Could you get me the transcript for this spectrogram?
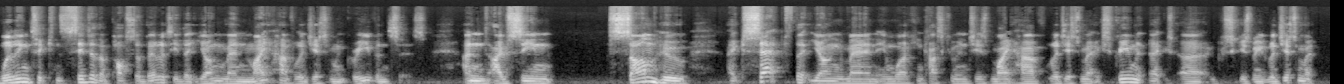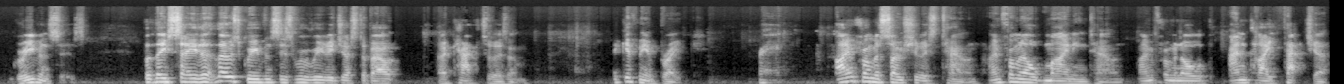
willing to consider the possibility that young men might have legitimate grievances. And I've seen some who accept that young men in working class communities might have legitimate uh, excuse me legitimate grievances. But they say that those grievances were really just about uh, capitalism. They give me a break. Right. I'm from a socialist town. I'm from an old mining town. I'm from an old anti-thatcher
